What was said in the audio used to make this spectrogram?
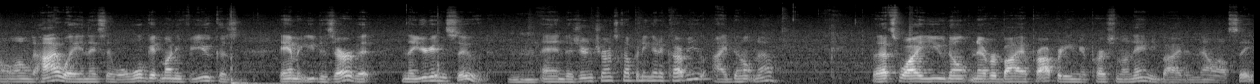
along the highway, and they say, "Well, we'll get money for you because, damn it, you deserve it." Now you're getting sued, Mm-hmm. and is your insurance company going to cover you? I don't know. But that's why you don't never buy a property in your personal name. You buy it in an LLC.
